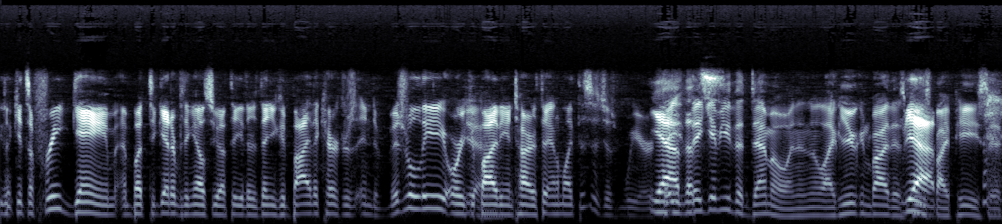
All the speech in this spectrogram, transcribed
like it's a free game, and- but to get everything else you have to either then you could buy the characters individually or you could buy the entire thing. And I'm like, this is just weird. Yeah, they, they give you the demo, and then they're like, you can buy this Yeah. piece by piece. If,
